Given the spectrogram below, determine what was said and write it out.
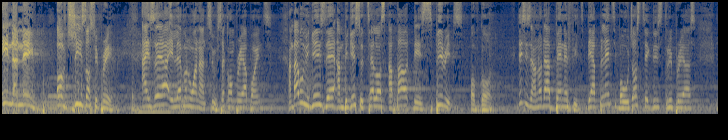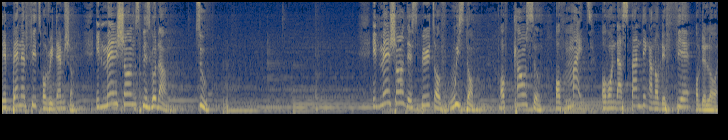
In the name of Jesus, we pray. Isaiah 11, 1 and 2, second prayer point. And Bible begins there and begins to tell us about the Spirit of God. This is another benefit. There are plenty, but we'll just take these three prayers. The benefit of redemption. It mentions, please go down. Two. It mentions the spirit of wisdom, of counsel, of might, of understanding, and of the fear of the Lord.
